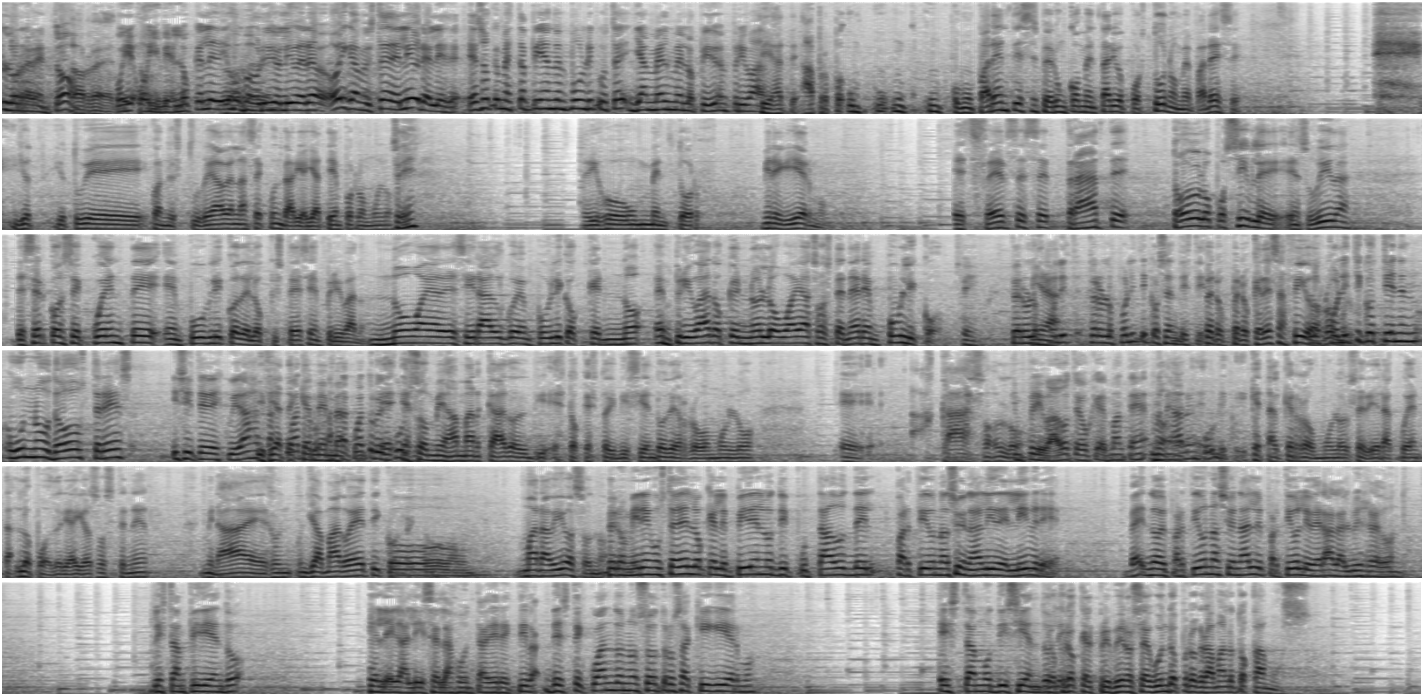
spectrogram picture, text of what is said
lo, reventó. Oye, oye, bien lo que le dijo Mauricio Liberrera. Óigame, usted de libre, le dice, eso que me está pidiendo en público usted, ya Mel me lo pidió en privado. Fíjate, a como paréntesis, pero un comentario oportuno me parece. Yo, yo tuve, cuando estudiaba en la secundaria, ya tiempo, Rómulo. Sí me dijo un mentor, mire Guillermo, esfércese, trate todo lo posible en su vida de ser consecuente en público de lo que usted es en privado. No vaya a decir algo en público que no, en privado que no lo vaya a sostener en público. Sí. Pero los, pero los políticos son distintos. Pero, pero qué desafío. Los políticos tienen uno, dos, tres, y si te descuidas hasta, cuatro, que hasta cuatro discursos. Eso me ha marcado esto que estoy diciendo de Rómulo. Eh, ¿Acaso lo... En privado tengo que manejarlo en eh, público. ¿Qué tal que Rómulo se diera cuenta? ¿Lo podría yo sostener? Mira, es un, llamado ético maravilloso, ¿no? Pero miren ustedes lo que le piden los diputados del Partido Nacional y del Libre. No, del Partido Nacional y del Partido Liberal a Luis Redondo. Le están pidiendo que legalice la junta directiva. ¿Desde cuándo nosotros aquí, Guillermo, estamos diciendo... Yo creo que el primero o segundo programa lo tocamos.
